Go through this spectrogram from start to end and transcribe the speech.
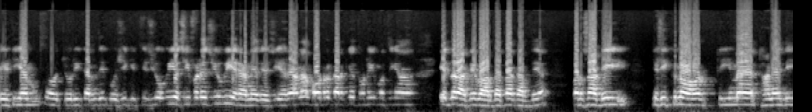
ਏਟੀਐਮ ਚੋਰੀ ਕਰਨ ਦੀ ਕੋਸ਼ਿਸ਼ ਕੀਤੀ ਸੀ ਉਹ ਵੀ ਅਸੀਂ ਫੜੇ ਸੀ ਉਹ ਵੀ ਹਰਿਆਣੇ ਦੇ ਸੀ। ਹਰਿਆਣਾ ਬਾਰਡਰ ਕਰਕੇ ਥੋੜੀ ਮਤੀਆਂ ਇੱਧਰ ਆ ਕੇ ਵਾਰਦਾਤਾਂ ਕਰਦੇ ਆ ਪਰ ਸਾਡੀ ਜਿਹੜੀ ਘਨੌਰ ਟੀਮ ਹੈ ਥਾਣੇ ਦੀ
